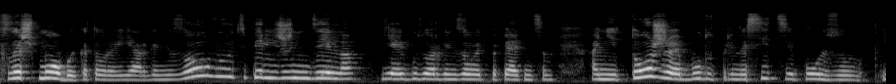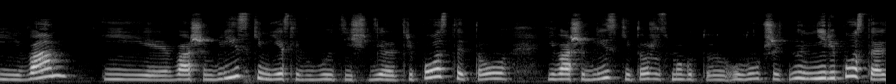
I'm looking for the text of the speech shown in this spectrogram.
флешмобы, которые я организовываю теперь еженедельно, я их буду организовывать по пятницам, они тоже будут приносить пользу и вам, и вашим близким. Если вы будете еще делать репосты, то и ваши близкие тоже смогут улучшить, ну не репосты, а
